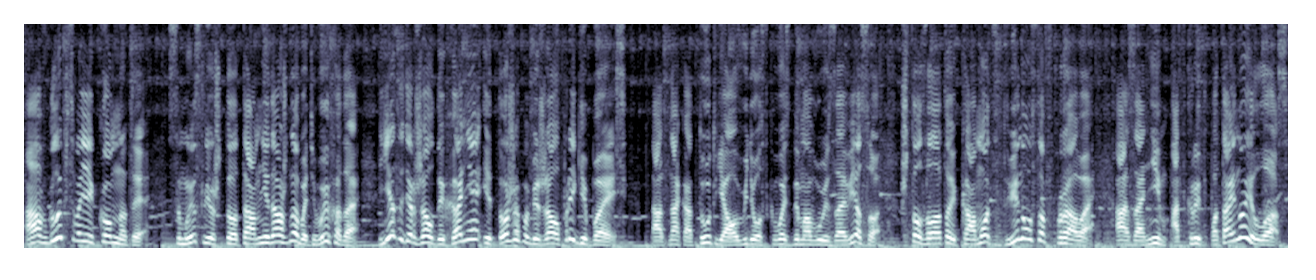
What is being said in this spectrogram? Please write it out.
а вглубь своей комнаты. С мыслью, что там не должно быть выхода, я задержал дыхание и тоже побежал, пригибаясь. Однако тут я увидел сквозь дымовую завесу, что золотой комод сдвинулся вправо, а за ним открыт потайной лаз.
